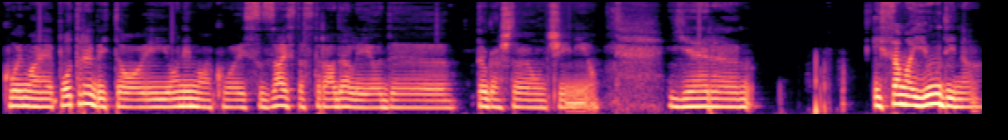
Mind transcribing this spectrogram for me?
kojima je potrebito i onima koji su zaista stradali od e, toga što je on činio. Jer e, i sama Judina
